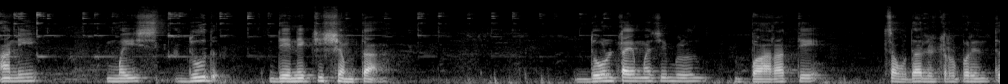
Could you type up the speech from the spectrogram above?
आणि म्हैस दूध देण्याची क्षमता दोन टायमाचे मिळून बारा ते चौदा लिटरपर्यंत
